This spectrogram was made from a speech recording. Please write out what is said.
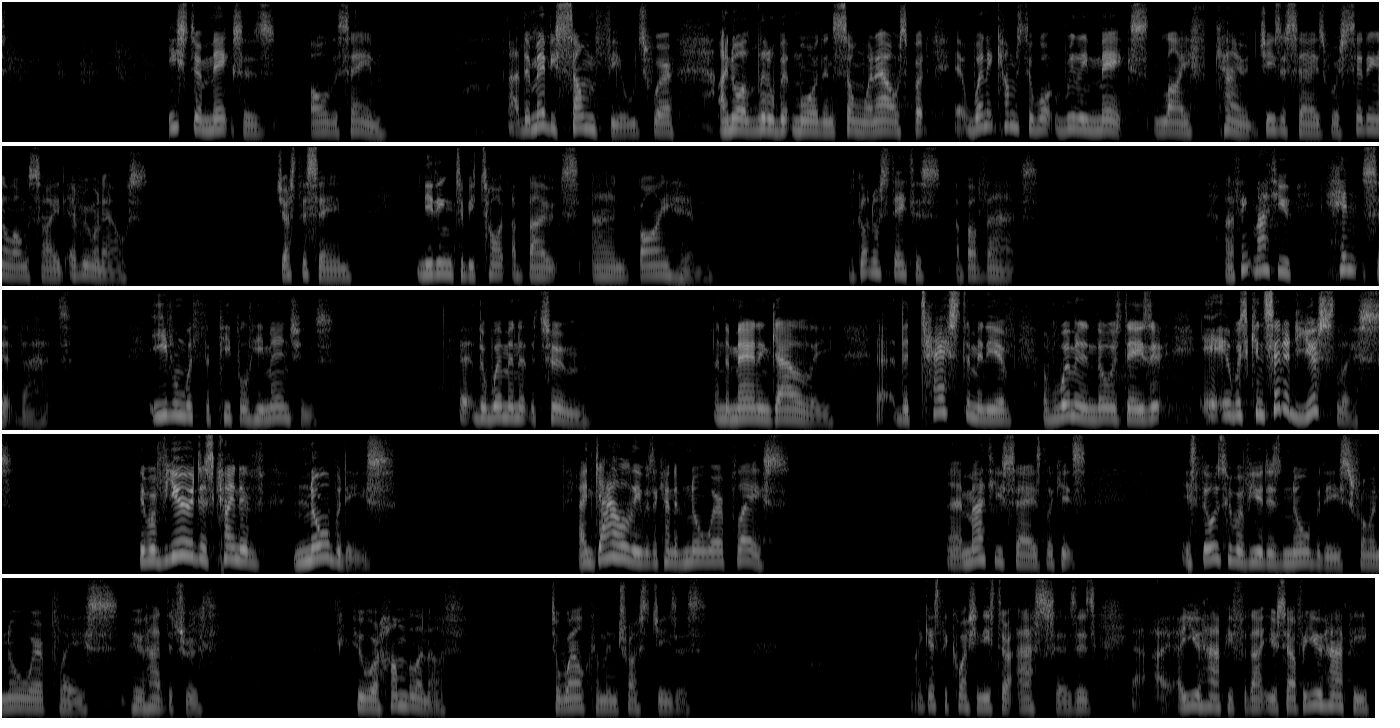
Easter makes us all the same. Uh, there may be some fields where I know a little bit more than someone else, but when it comes to what really makes life count, Jesus says we're sitting alongside everyone else, just the same, needing to be taught about and by Him. We've got no status above that. And I think Matthew hints at that, even with the people he mentions uh, the women at the tomb and the men in Galilee. Uh, the testimony of, of women in those days, it, it was considered useless. They were viewed as kind of nobodies. And Galilee was a kind of nowhere place. And Matthew says, look, it's, it's those who were viewed as nobodies from a nowhere place who had the truth, who were humble enough to welcome and trust Jesus. I guess the question Easter asks us is Are you happy for that yourself? Are you happy?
